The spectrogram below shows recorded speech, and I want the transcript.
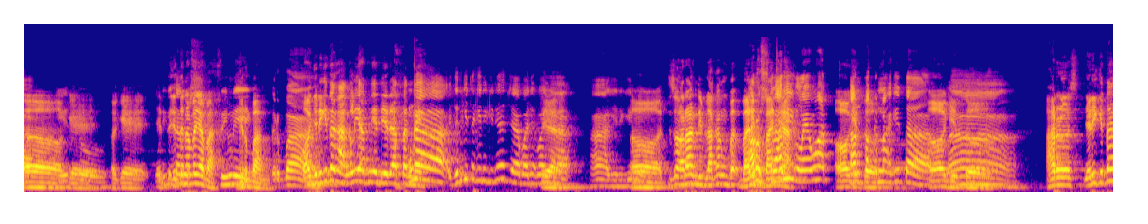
Oh, Oke, gitu. oke. Jadi Itu, kita itu harus namanya apa? feeling, Gerbang. Gerbang. Oh, jadi kita nggak ngeliat nih dia datang nih. enggak, jadi kita gini-gini aja banyak-banyak. Iya. Ah, gini-gini. Oh, terus orang di belakang ba- baris harus banyak. lari lewat Oh, tanpa gitu. kena kita. Oh, gitu. Nah, Harus. Jadi kita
